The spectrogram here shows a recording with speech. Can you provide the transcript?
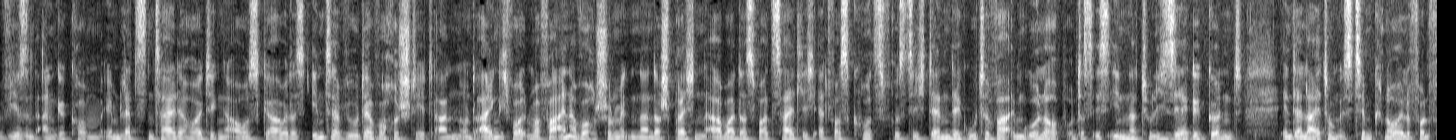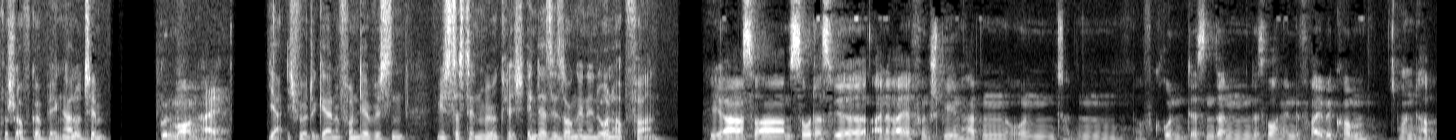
Wir sind angekommen im letzten Teil der heutigen Ausgabe. Das Interview der Woche steht an und eigentlich wollten wir vor einer Woche schon miteinander sprechen, aber das war zeitlich etwas kurzfristig, denn der Gute war im Urlaub und das ist Ihnen natürlich sehr gegönnt. In der Leitung ist Tim Kneule von Frisch auf Göppingen. Hallo Tim. Guten Morgen, hi. Ja, ich würde gerne von dir wissen, wie ist das denn möglich, in der Saison in den Urlaub fahren? Ja, es war so, dass wir eine Reihe von Spielen hatten und hatten aufgrund dessen dann das Wochenende frei bekommen und habe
